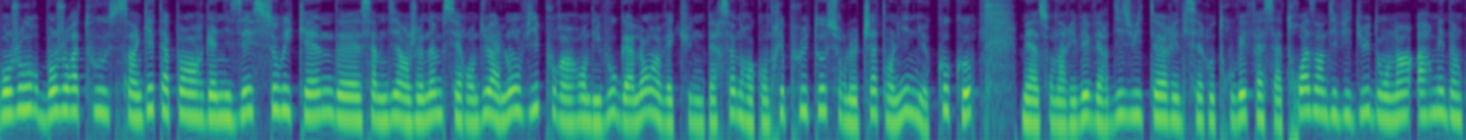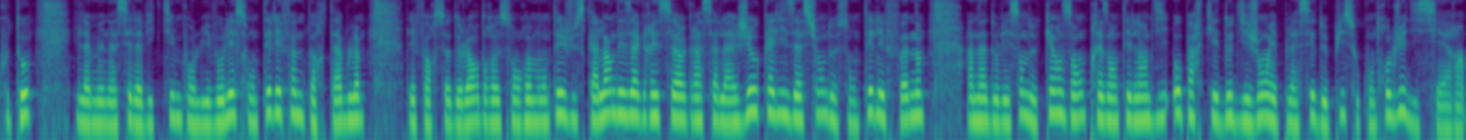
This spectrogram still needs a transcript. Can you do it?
Bonjour, bonjour à tous. Un guet-apens organisé ce week-end. Euh, samedi, un jeune homme s'est rendu à Longvie pour un rendez-vous galant avec une personne rencontrée plus tôt sur le chat en ligne Coco. Mais à son arrivée vers 18h, il s'est retrouvé face à trois individus, dont l'un armé d'un couteau. Il a menacé la victime pour lui voler son téléphone portable. Les forces de l'ordre sont remontées jusqu'à l'un des agresseurs grâce à la géocalisation de son téléphone. Un adolescent de 15 ans, présenté lundi au parquet de Dijon, est placé depuis sous contrôle judiciaire.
